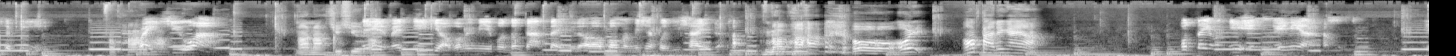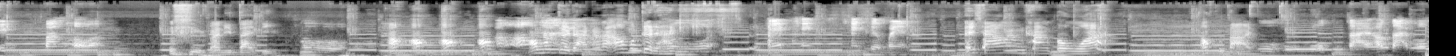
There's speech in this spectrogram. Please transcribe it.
เชฟพี่สภาพไหวคิวอะเนาะเนาะชิวๆเนี่ยเนาะเห็นไหมสีเขียวก็ไม่มีคนต้องการแต่อยู่แล้วเพราะมันไม่ใช่คนที่ใช่มาพาโอ้โหโอ้ยอ๋อตายได้ไงอะโปเต้เมื่อกี้เองไอเนี่ยเองฟังเหรออันนี้ตายจริงโอ้โห เอ้าเอ้าเอ้าเอ้าเอาเอามาเกิดด่านนั้นนะเอามาเกิดด่าน โอ้ ไอ้ช้างไม่มึงทางตรงวะเอ้ากูตาย โอ้โหตายเอาตายผม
